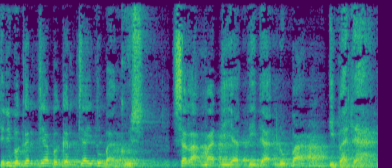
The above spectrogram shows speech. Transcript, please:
Jadi bekerja bekerja itu bagus selama dia tidak lupa ibadah.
